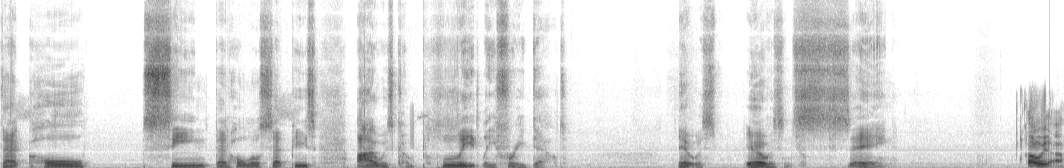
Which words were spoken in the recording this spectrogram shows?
that whole scene, that whole little set piece. I was completely freaked out. It was it was insane. Oh yeah,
